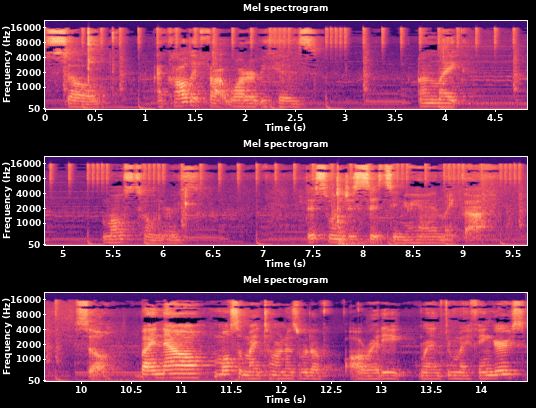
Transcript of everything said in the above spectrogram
So I called it Fat Water because unlike most toners, this one just sits in your hand like that. So by now, most of my toners would have already ran through my fingers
